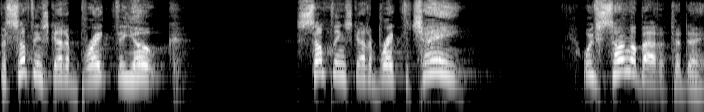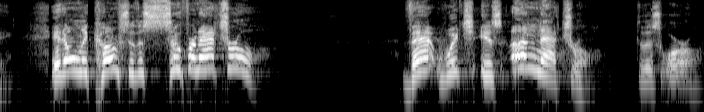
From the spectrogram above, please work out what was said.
But something's got to break the yoke. Something's got to break the chain. We've sung about it today. It only comes to the supernatural, that which is unnatural to this world.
